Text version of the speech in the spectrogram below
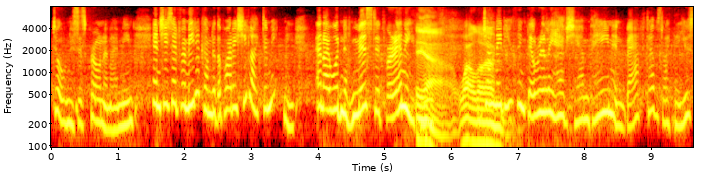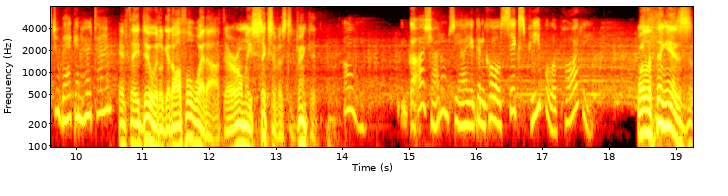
Told Mrs. Cronin, I mean. And she said for me to come to the party, she'd like to meet me. And I wouldn't have missed it for anything. Yeah, well, uh, Johnny, do you think they'll really have champagne in bathtubs like they used to back in her time? if they do, it'll get awful wet out. There are only six of us to drink it. Oh, gosh, I don't see how you can call six people a party. Well, the thing is,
